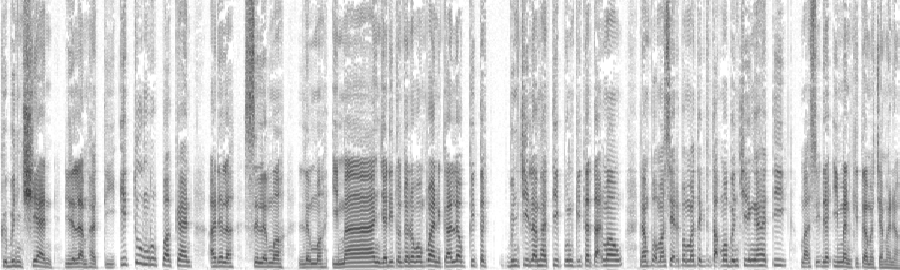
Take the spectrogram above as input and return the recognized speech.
kebencian di dalam hati. Itu merupakan adalah selemah-lemah iman. Jadi tuan-tuan dan puan-puan, kalau kita benci dalam hati pun kita tak mau. Nampak maksiat depan mata kita tak mau benci dengan hati. Maksudnya iman kita macam mana.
